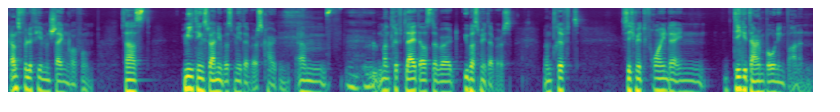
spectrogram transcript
ganz viele Firmen steigen drauf um. Das heißt, Meetings werden übers Metaverse gehalten. Ähm, Man trifft Leute aus der Welt übers Metaverse. Man trifft sich mit Freunden in digitalen Bowlingbahnen.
